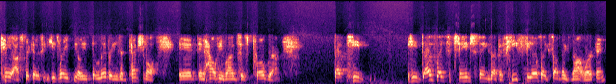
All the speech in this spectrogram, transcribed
chaos because he's very, you know, he's deliberate, he's intentional in in how he runs his program. But he he does like to change things up. If he feels like something's not working,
